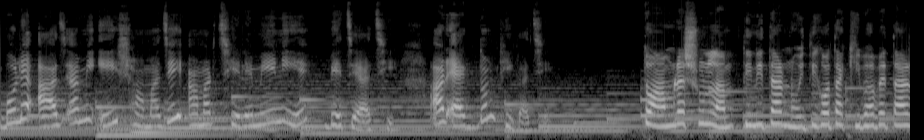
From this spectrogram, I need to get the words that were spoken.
বলে আজ আমি এই সমাজেই আমার ছেলে মেয়ে নিয়ে বেঁচে আছি। আর একদম ঠিক আছি। তো আমরা শুনলাম তিনি তার নৈতিকতা কীভাবে তার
